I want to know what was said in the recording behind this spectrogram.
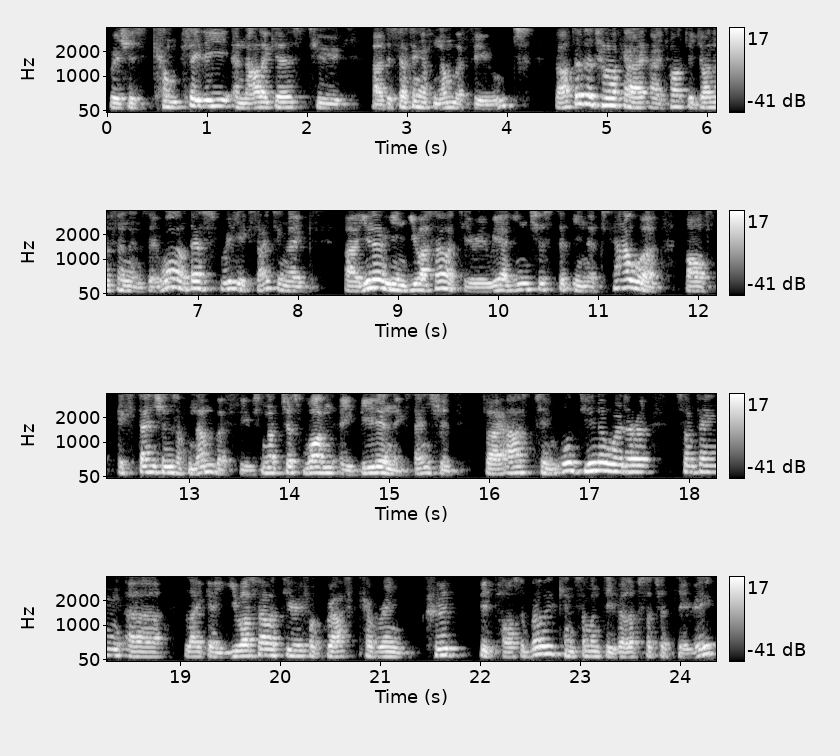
which is completely analogous to uh, the setting of number fields. After the talk, I, I talked to Jonathan and said, wow, that's really exciting. Like, uh, you know, in Iwasawa theory, we are interested in a tower of extensions of number fields, not just one abelian extension. So I asked him, well, do you know whether something uh, like a Iwasawa theory for graph covering could be possible? Can someone develop such a theory?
